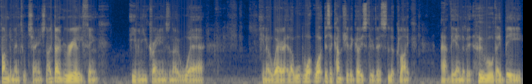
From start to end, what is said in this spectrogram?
fundamental change. And I don't really think even Ukrainians know where you know where like, what what does a country that goes through this look like at the end of it? Who will they be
